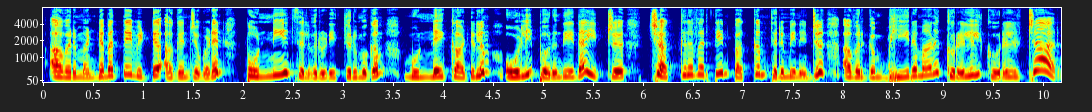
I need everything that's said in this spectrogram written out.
அவர் மண்டபத்தை விட்டு அகன்றவுடன் பொன்னியின் செல்வருடைய திருமுகம் முன்னை காட்டிலும் ஒளி பொருந்தியதாயிற்று சக்கரவர்த்தியின் பக்கம் திரும்பி நின்று அவர் கம்பீரமான குரலில் குரலிட்டார்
